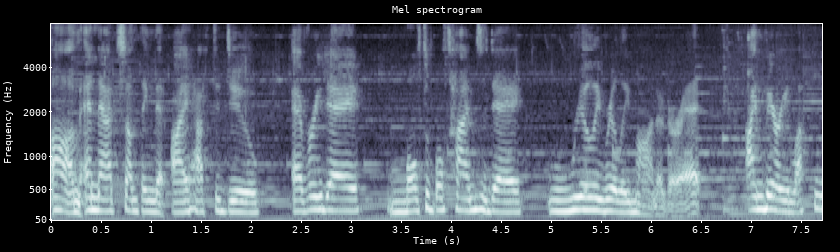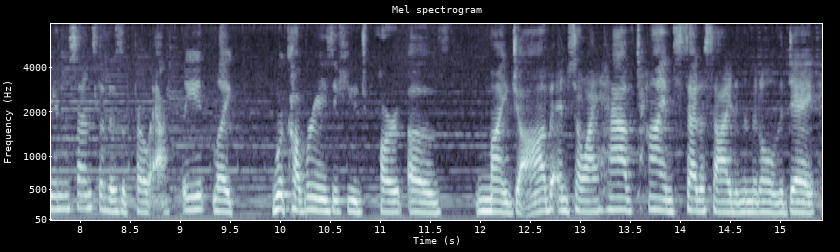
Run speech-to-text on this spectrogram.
Um, and that's something that I have to do every day, multiple times a day, really, really monitor it. I'm very lucky in the sense that as a pro athlete, like recovery is a huge part of my job. And so I have time set aside in the middle of the day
